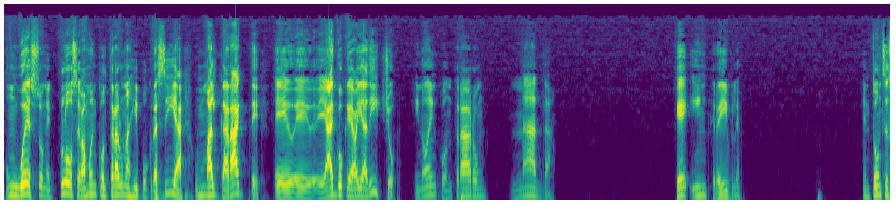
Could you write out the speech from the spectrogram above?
un hueso en el closet. Vamos a encontrar una hipocresía, un mal carácter, algo que había dicho. Y no encontraron nada. Qué increíble. Entonces,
